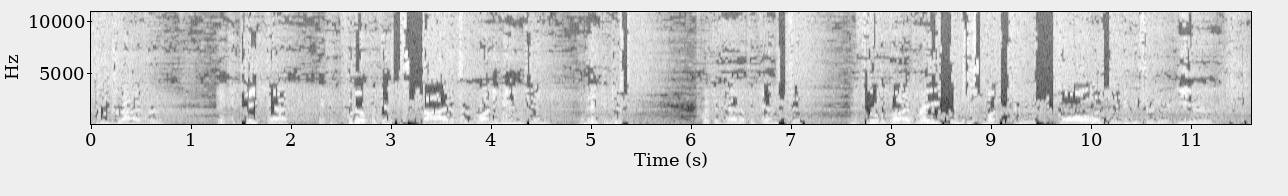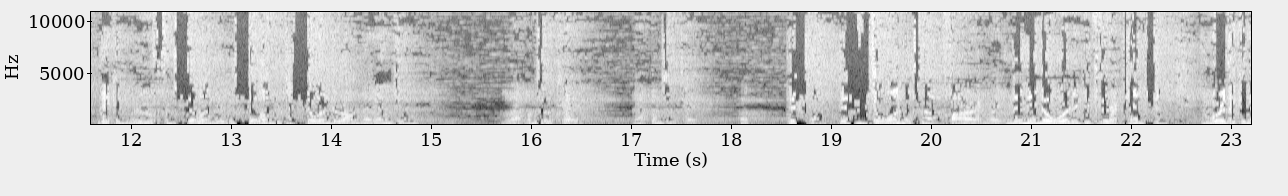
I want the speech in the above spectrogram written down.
screwdriver. They can take that, they can put it up against the side of the running engine, and they can just put their head up against it and feel the vibrations as much through their skull as they do through their ear. They can move from cylinder to cylinder to cylinder on that engine. Well, that one's okay. That one's okay. Uh, this one. This is the one that's not firing right. And then they know where to give their attention and where they can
